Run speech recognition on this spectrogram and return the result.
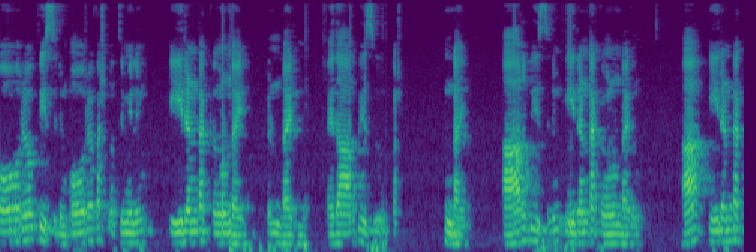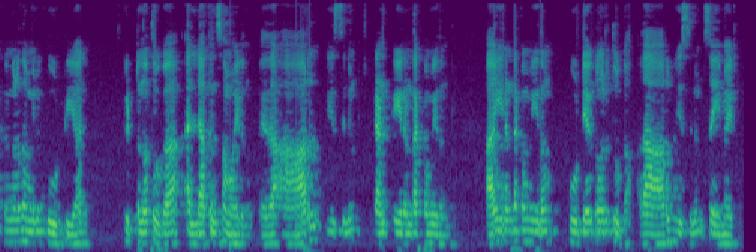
ഓരോ പീസിലും ഓരോ കഷ്ണത്തിലും ഈ രണ്ട് അക്കങ്ങൾ ഉണ്ടായി ഉണ്ടായിരുന്നു. അതായത് ആറ് പീസ് ഉണ്ടായി. ആറ് പീസിലും ഈ രണ്ട് അക്കങ്ങൾ ഉണ്ടായിരുന്നു. ആ ഈ രണ്ട് അക്കങ്ങൾ തമ്മിൽ കൂട്ടിയാൽ കിട്ടുന്ന തുക എല്ലാത്തിനും സമമായിരുന്നു അതായത് ആറ് ഫീസിനും രണ്ട് രണ്ടക്കം വീതം. ആ ഈ രണ്ടക്കം വീതം കൂട്ടിയേക്കുന്ന ഒരു തുക അത് ആറ് ഫീസിനും സെയിം ആയിരുന്നു.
